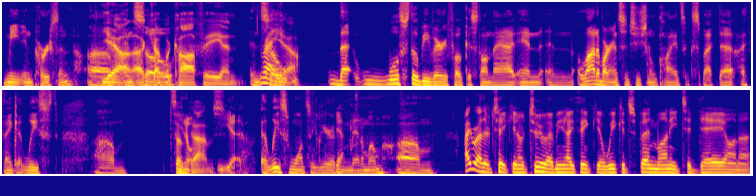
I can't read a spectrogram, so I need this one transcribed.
meet in person. Um, yeah, and a so, cup of coffee and and Right. so Yeah. that we'll still be very focused on that, and and a lot of our institutional clients expect that. I think at least, um, you know, sometimes. yeah, at least once a year at Yeah. the minimum. Um, I'd rather take, you know, too. I mean, I think you know we could spend money today on a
